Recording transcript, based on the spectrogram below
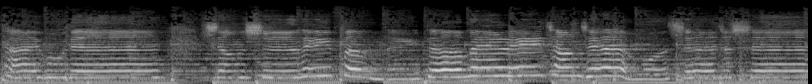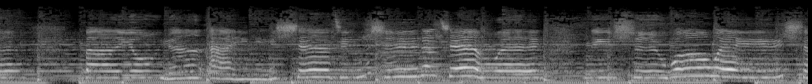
台蝴蝶，像诗里分配的美丽章节。写着写，把永远爱你写进诗的结尾。你是我唯一想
